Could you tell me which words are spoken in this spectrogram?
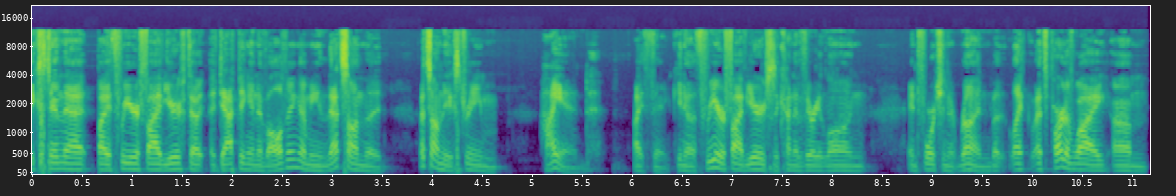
extend that by three or five years without adapting and evolving, I mean, that's on the that's on the extreme high end. I think you know, three or five years is a kind of very long and fortunate run, but like that's part of why. Um,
